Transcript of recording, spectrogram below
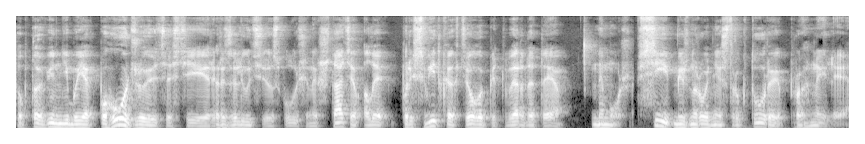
Тобто він ніби як погоджується з цією резолюцією Сполучених Штатів, але при свідках цього підтвердити не може. Всі міжнародні структури прогнилі.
